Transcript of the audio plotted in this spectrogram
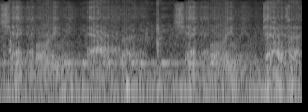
Checkpoint Alpha. Checkpoint Delta.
